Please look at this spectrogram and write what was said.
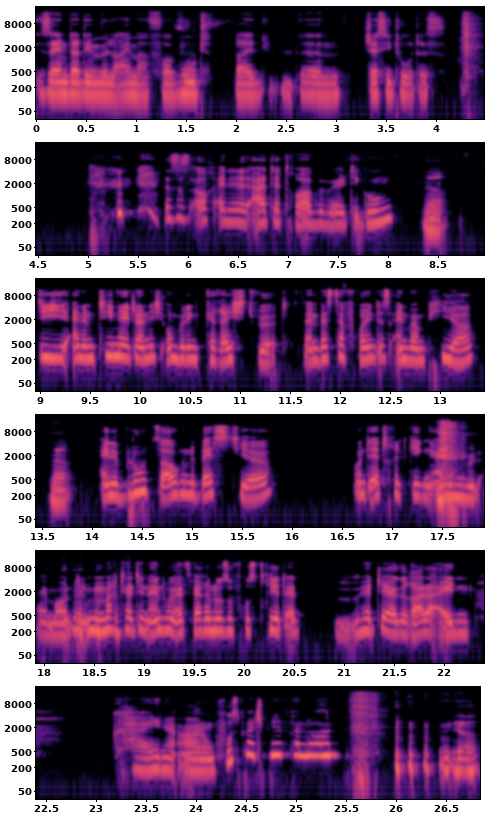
Sander den Mülleimer vor Wut, weil ähm, Jesse tot ist. Das ist auch eine Art der Trauerbewältigung, Ja, die einem Teenager nicht unbedingt gerecht wird. Sein bester Freund ist ein Vampir, ja, eine blutsaugende Bestie und er tritt gegen einen Mülleimer und macht halt den Eindruck, als wäre er nur so frustriert, als hätte er gerade ein, keine Ahnung, Fußballspiel verloren. ja.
